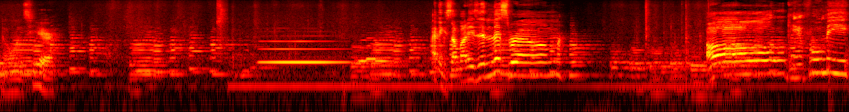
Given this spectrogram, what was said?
No one's here. I think somebody's in this room. Oh, can't fool me.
